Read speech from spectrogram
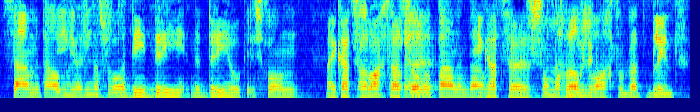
samen met Alvarez daarvoor. Die drie, de driehoek is gewoon Maar ik had verwacht dat... zo eh, bepalend. ik had eh, zondag wel verwacht, omdat Blind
